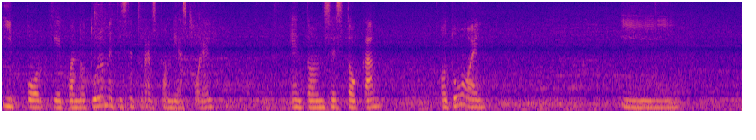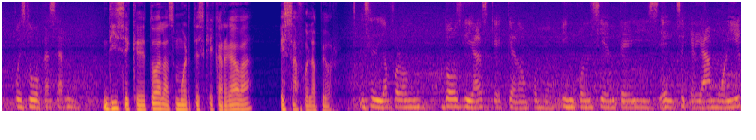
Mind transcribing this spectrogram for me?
y porque cuando tú lo metiste tú respondías por él. Entonces toca, o tú o él, y pues tuvo que hacerlo. Dice que de todas las muertes que cargaba, esa fue la peor. Ese día fueron dos días que quedó como inconsciente y él se quería morir.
